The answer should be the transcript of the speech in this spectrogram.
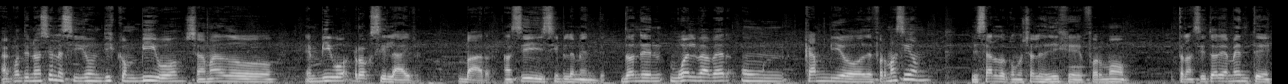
A continuación le siguió un disco en vivo llamado En Vivo Roxy Live Bar, así simplemente, donde vuelve a haber un cambio de formación. Lizardo, como ya les dije, formó transitoriamente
